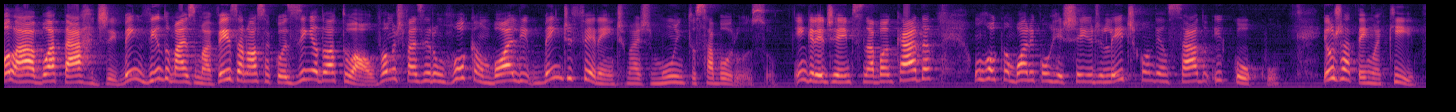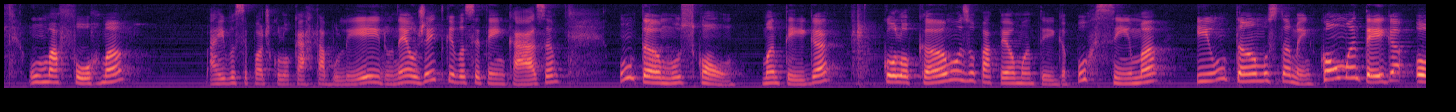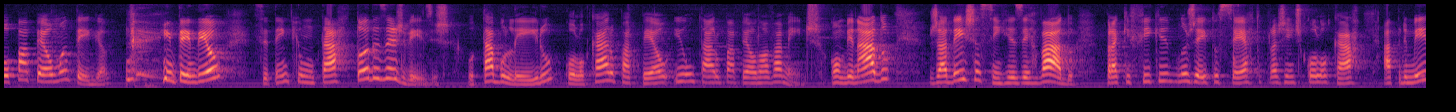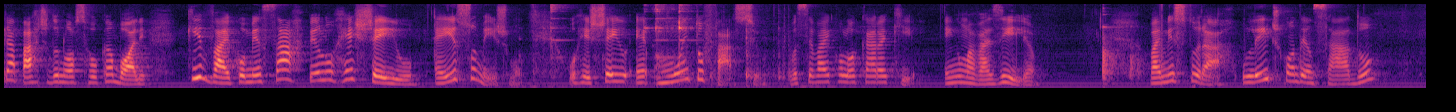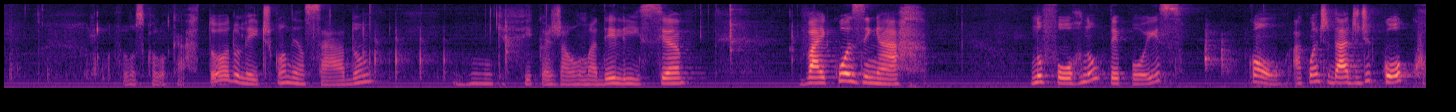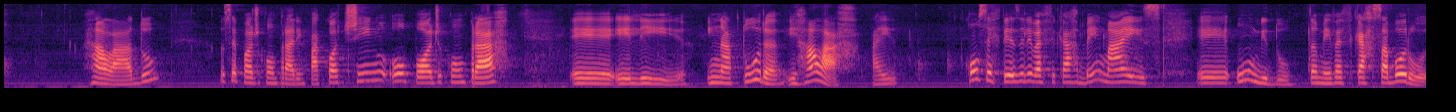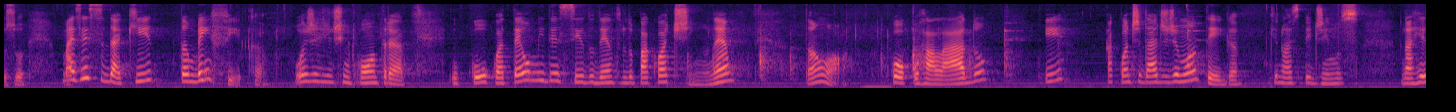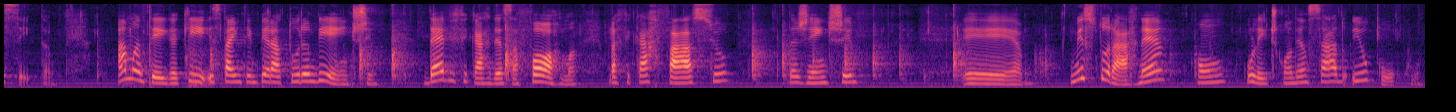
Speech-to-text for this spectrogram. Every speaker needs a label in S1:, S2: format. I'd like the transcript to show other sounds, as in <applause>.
S1: Olá, boa tarde. Bem-vindo mais uma vez à nossa cozinha do atual. Vamos fazer um rocambole bem diferente, mas muito saboroso. Ingredientes na bancada: um rocambole com recheio de leite condensado e coco. Eu já tenho aqui uma forma, aí você pode colocar tabuleiro, né? O jeito que você tem em casa. Untamos com manteiga, colocamos o papel manteiga por cima e untamos também com manteiga ou papel manteiga. <laughs> Entendeu? Você tem que untar todas as vezes o tabuleiro, colocar o papel e untar o papel novamente. Combinado? Já deixa assim reservado para que fique no jeito certo para a gente colocar a primeira parte do nosso rocambole, que vai começar pelo recheio. É isso mesmo. O recheio é muito fácil. Você vai colocar aqui em uma vasilha vai misturar o leite condensado. Vamos colocar todo o leite condensado, hum, que fica já uma delícia. Vai cozinhar no forno depois com a quantidade de coco ralado. Você pode comprar em pacotinho ou pode comprar é, ele in natura e ralar. Aí com certeza ele vai ficar bem mais é, úmido, também vai ficar saboroso. Mas esse daqui também fica. Hoje a gente encontra o coco até umedecido dentro do pacotinho, né? Então, ó, coco ralado e a quantidade de manteiga que nós pedimos na receita. A manteiga aqui está em temperatura ambiente. Deve ficar dessa forma para ficar fácil da gente é, misturar, né, com o leite condensado e o coco.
